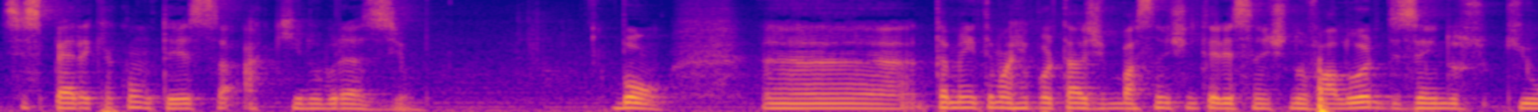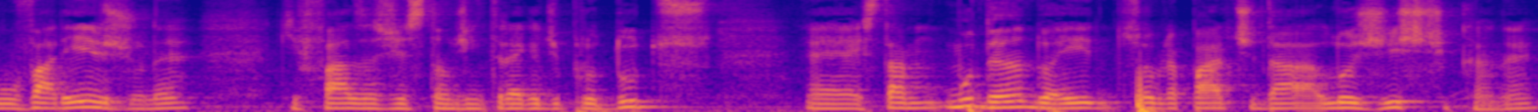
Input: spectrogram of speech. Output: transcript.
se espera que aconteça aqui no Brasil. Bom, uh, também tem uma reportagem bastante interessante no Valor dizendo que o varejo, né, que faz a gestão de entrega de produtos, é, está mudando aí sobre a parte da logística, né?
